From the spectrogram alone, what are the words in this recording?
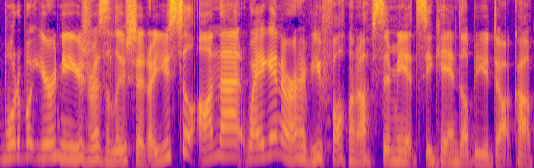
what about your New Year's resolution? Are you still on that wagon or have you fallen off? Send me at cknw.com.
